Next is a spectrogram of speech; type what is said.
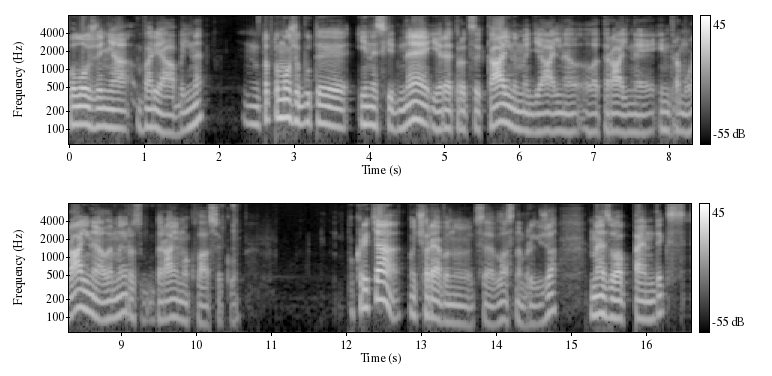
положення варіабельне, тобто може бути і несхідне, і ретроцикальне, медіальне, латеральне, інтрамуральне, але ми розбираємо класику. Покриття очеревиною це власна брижа, мезоапендикс.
